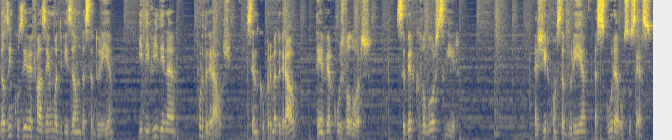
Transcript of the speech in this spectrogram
Eles inclusive fazem uma divisão da sabedoria e dividem-na por degraus, sendo que o primeiro degrau tem a ver com os valores, saber que valores seguir. Agir com sabedoria assegura o sucesso.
